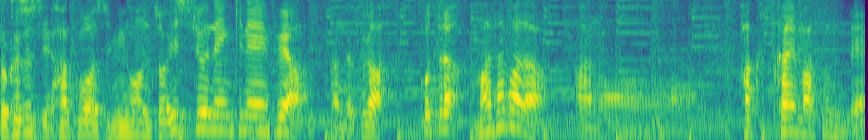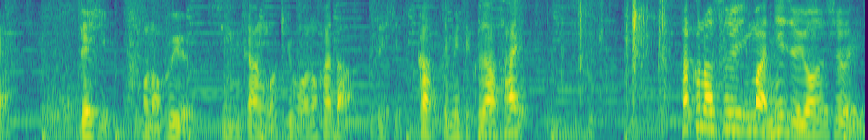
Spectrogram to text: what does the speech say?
特殊市白鸚市見本町1周年記念フェアなんですがこちらまだまだ、あのー、白使えますんでぜひこの冬新刊ご希望の方ぜひ使ってみてください。白の種類、ま、24種類、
